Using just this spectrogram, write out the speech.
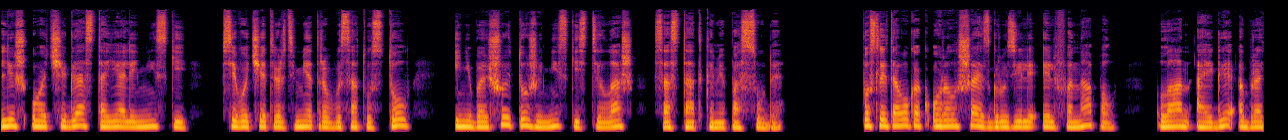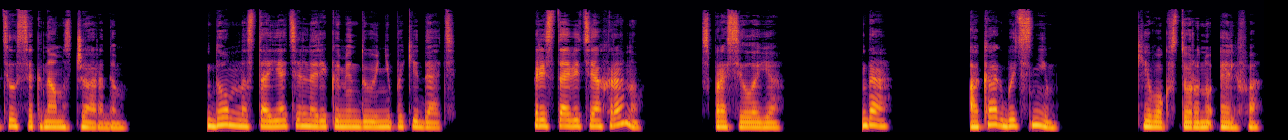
Лишь у очага стояли низкий, всего четверть метра в высоту стол и небольшой тоже низкий стеллаж с остатками посуды. После того, как Оралшай сгрузили эльфа на пол, Лан Айге обратился к нам с Джаредом. Дом настоятельно рекомендую не покидать. «Приставите охрану?» — спросила я. «Да». «А как быть с ним?» — кивок в сторону эльфа.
